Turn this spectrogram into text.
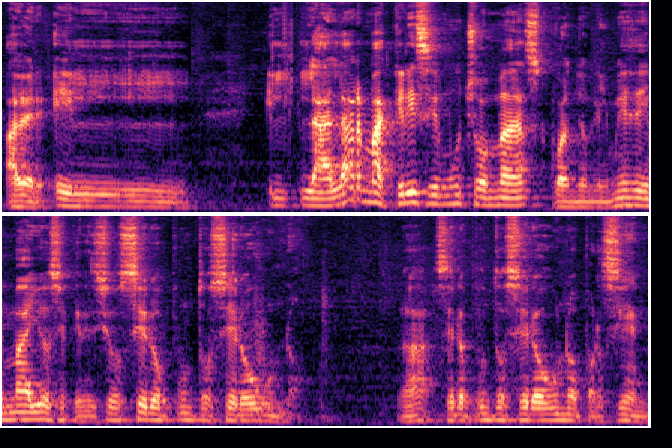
a ver, el, el, la alarma crece mucho más cuando en el mes de mayo se creció 0.01, ¿no? 0.01%,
